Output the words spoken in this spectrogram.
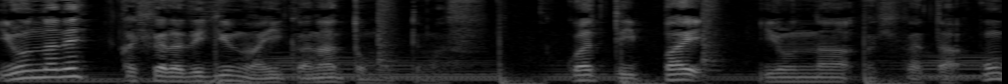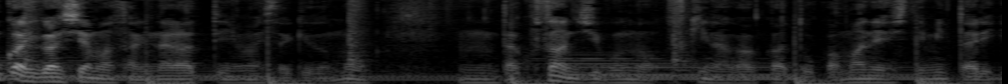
いろんなね、書き方できるのはいいかなと思ってます。こうやっていっぱいいろんな書き方、今回東山さんに習ってみましたけども、うん、たくさん自分の好きな画家とか真似してみたり、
